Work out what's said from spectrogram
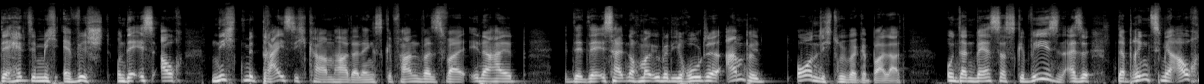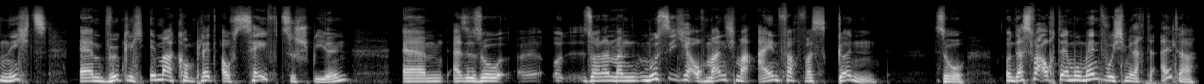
der hätte mich erwischt. Und der ist auch nicht mit 30 km/h da längs gefahren, weil es war innerhalb, der, der ist halt nochmal über die rote Ampel ordentlich drüber geballert. Und dann wäre es das gewesen. Also da bringt es mir auch nichts, ähm, wirklich immer komplett auf Safe zu spielen. Ähm, also so, äh, sondern man muss sich ja auch manchmal einfach was gönnen. So. Und das war auch der Moment, wo ich mir dachte, Alter,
